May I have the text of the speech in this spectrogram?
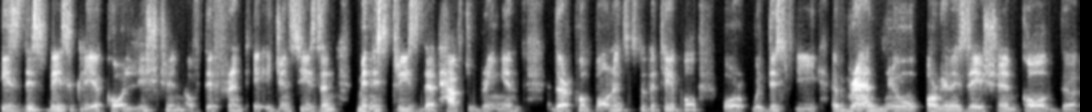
Is this basically a coalition of different agencies and ministries that have to bring in their components to the table? Or would this be a brand new organization called the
